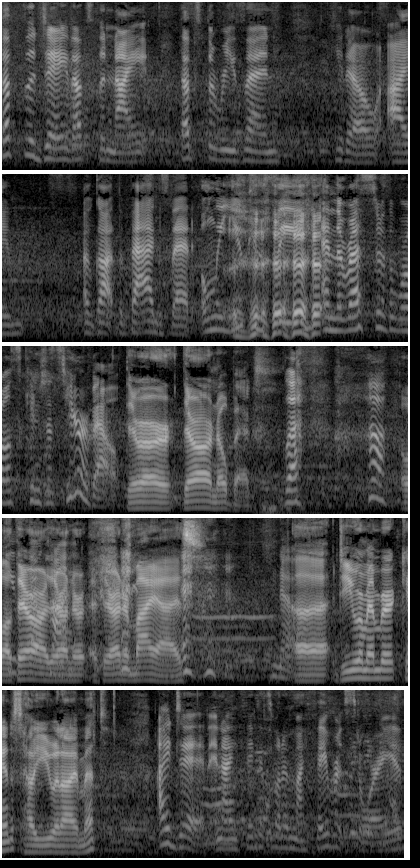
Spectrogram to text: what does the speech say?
that's the day, that's the night, that's the reason, you know, I I've got the bags that only you can see and the rest of the world can just hear about. There are there are no bags. Well, Well, there are. They're under they're under my eyes. No. Uh, do you remember, Candice, how you and I met? I did, and I think it's one of my favorite stories.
